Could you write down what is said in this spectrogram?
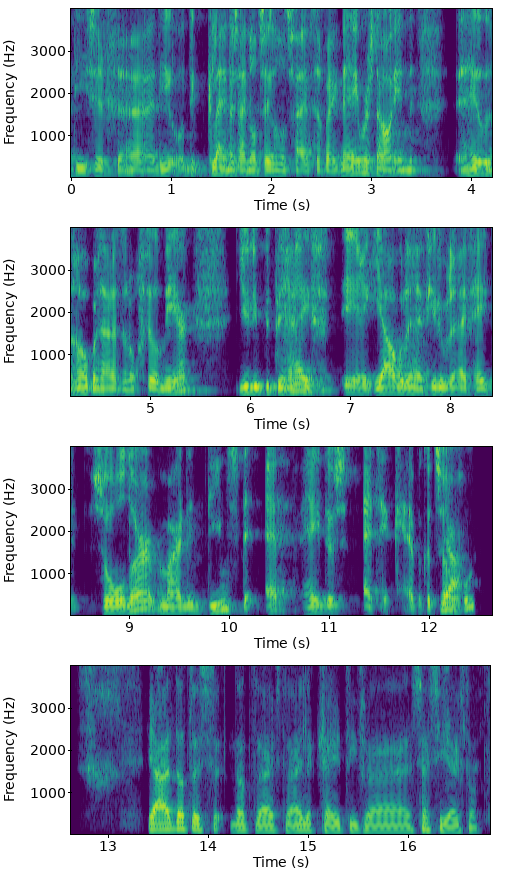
die, zich, uh, die, die kleiner zijn dan 250 werknemers. Nou, in heel Europa zijn het er nog veel meer. Jullie bedrijf, Erik, jouw bedrijf, jullie bedrijf heet Zolder, maar de dienst, de app, heet dus Ethic. Heb ik het zo goed? Ja, dat, is, dat heeft een hele creatieve sessie heeft dat,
